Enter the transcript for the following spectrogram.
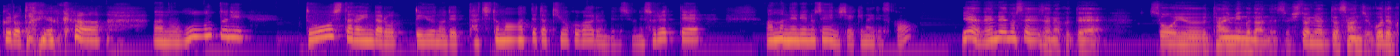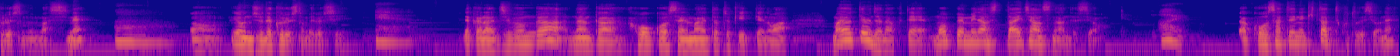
黒というかあの本当にどうしたらいいんだろうっていうので立ち止まってた記憶があるんですよね。それってあんま年齢のせいにしちゃいけないですか？いや年齢のせいじゃなくてそういうタイミングなんですよ。人によっては35で来る人もいますしね。うん、40で来る人もいるし。えー、だから自分がなんか方向性に迷った時っていうのは、迷ってるんじゃなくて、もう一遍見直す大チャンスなんですよ。はい。だ交差点に来たってことですよね。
